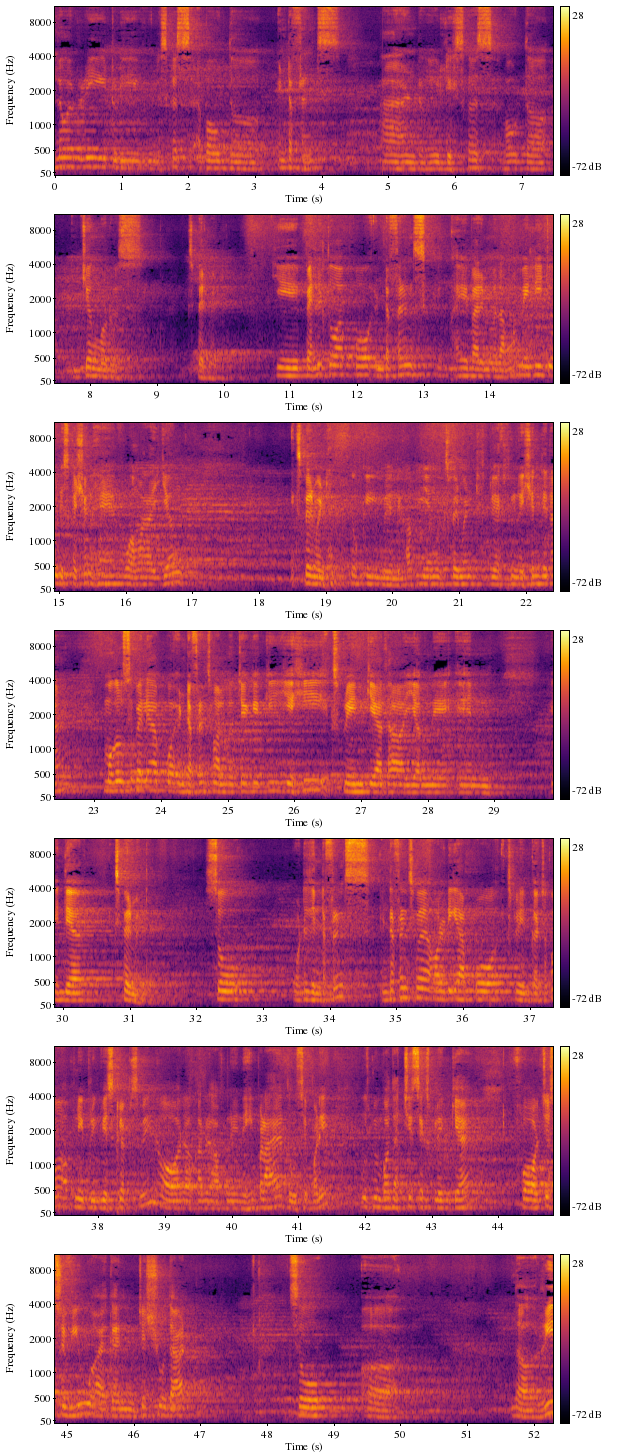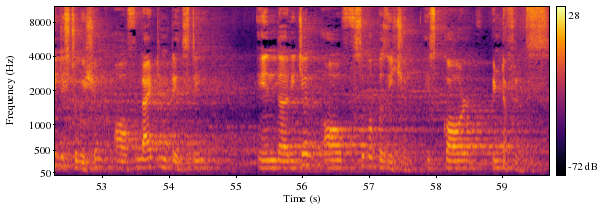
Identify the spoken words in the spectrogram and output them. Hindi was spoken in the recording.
Hello everybody, today we will discuss about the interference and we will discuss about the young modulus experiment. ये पहले तो आपको इंटरफेरेंस के बारे में बताऊँगा। मेनली जो डिस्कशन है वो हमारा यंग एक्सपेरिमेंट है क्योंकि मैं लिखा भी यंग एक्सपेरिमेंट जो एक्सप्लेनेशन दे रहा है। मगर उससे पहले आपको इंटरफेरेंस मालूम चाहिए कि यही एक्सप्लेन किया था यंग ने in in their experiment. So, what is interference? Interference में ऑलरेडी आपको एक्सप्लेन कर चुका हूँ अपनी प्रीवियस क्लिप्स में और अगर आपने नहीं पढ़ा है तो उसे पढ़े उसमें बहुत अच्छे से एक्सप्लेन किया है for just review I can just show that so the redistribution of light intensity in the region of superposition is called interference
